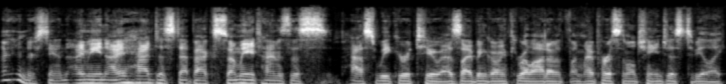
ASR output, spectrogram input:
I understand. I mean, I had to step back so many times this past week or two as I've been going through a lot of like, my personal changes to be like,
